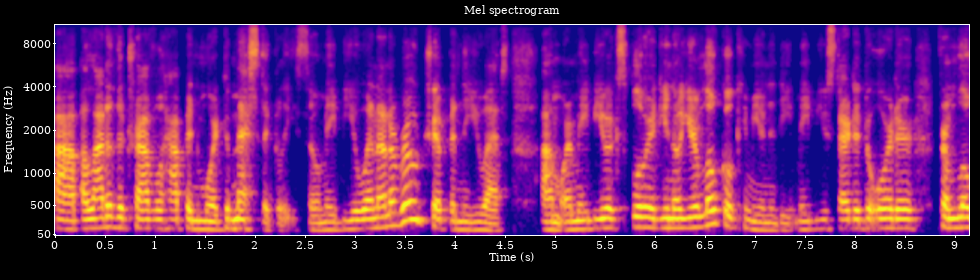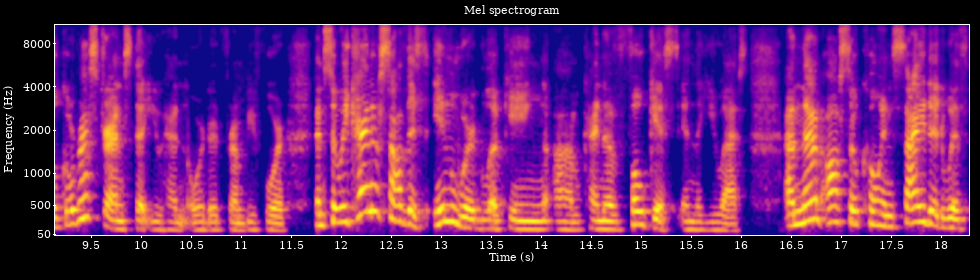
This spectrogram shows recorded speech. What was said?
uh, a lot of the travel happened more domestically. So, maybe you went on a road trip in the US. Um, or maybe you explored you know your local community maybe you started to order from local restaurants that you hadn't ordered from before and so we kind of saw this inward looking um, kind of focus in the us and that also coincided with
